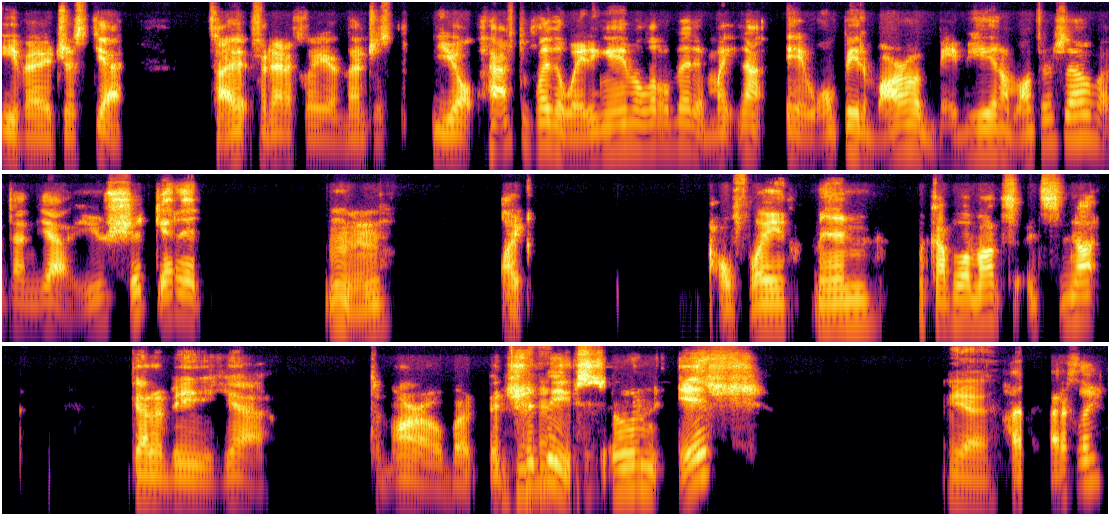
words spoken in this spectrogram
eBay. Just, yeah, type it phonetically and then just you'll have to play the waiting game a little bit. It might not it won't be tomorrow, maybe in a month or so, and then yeah, you should get it mm, like hopefully in a couple of months. It's not gonna be, yeah, tomorrow, but it should be soon ish, Yeah, hypothetically.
